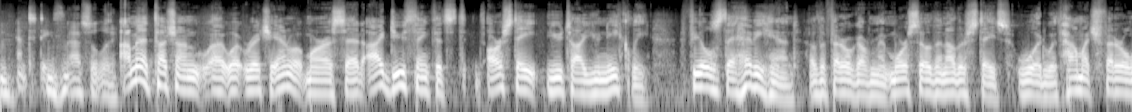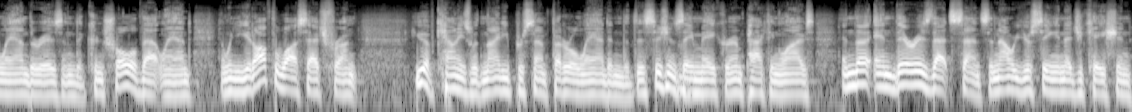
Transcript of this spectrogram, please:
mm-hmm. entities. Absolutely. I'm going to touch on uh, what Rich and what Maura said. I do think that st- our state, Utah, uniquely feels the heavy hand of the federal government more so than other states would with how much federal land there is and the control of that land. And when you get off the Wasatch Front, you have counties with 90% federal land and the decisions they make are impacting lives. And, the, and there is that sense. And now you're seeing in education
